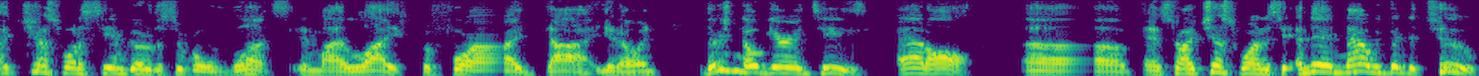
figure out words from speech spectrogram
I just want to see him go to the Super Bowl once in my life before I die, you know, and there's no guarantees at all. Uh, and so I just want to see, and then now we've been to two,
